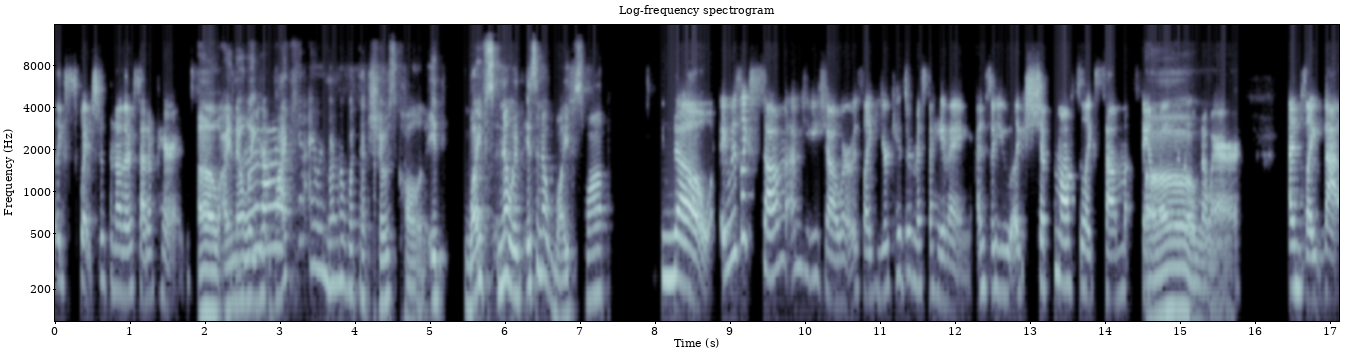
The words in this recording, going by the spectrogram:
like switched with another set of parents? Oh, I know remember what you're that? why can't I remember what that show's called? It wife's no, it isn't it wife swap? No, it was like some MTV show where it was like your kids are misbehaving, and so you like ship them off to like some family oh. in the middle of oh. nowhere, and like that,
